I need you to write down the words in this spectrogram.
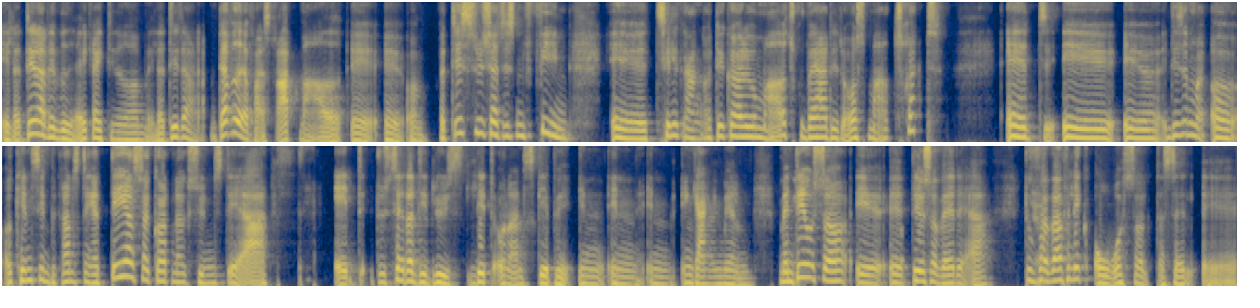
Eller det der, det ved jeg ikke rigtig noget om. Eller det der, der ved jeg faktisk ret meget øh, øh, om. Og det synes jeg, det er sådan en fin øh, tilgang. Og det gør det jo meget troværdigt og også meget trygt at øh, øh, ligesom at, at kende sine begrænsninger. Det jeg så godt nok synes, det er, at du sætter dit lys lidt under en skæppe en, en, en, en gang imellem. Men det er jo så, øh, øh, det er jo så hvad det er. Du får i hvert fald ikke oversolgt dig selv, øh,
